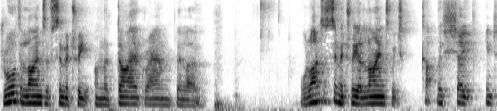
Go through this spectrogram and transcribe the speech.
Draw the lines of symmetry on the diagram below. Well, lines of symmetry are lines which cut the shape into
